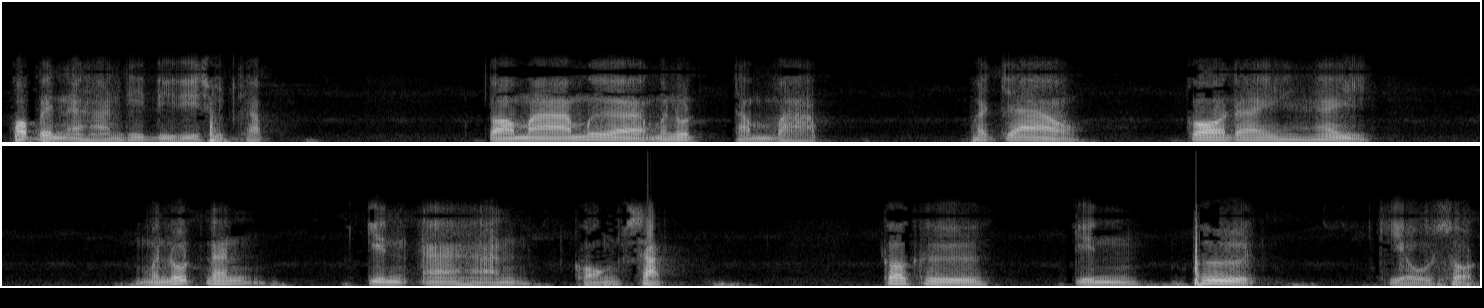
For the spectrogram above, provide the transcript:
เพราะเป็นอาหารที่ดีที่สุดครับ ต่อมาเมื่อมนุษย์ทำบาป พระเจ้าก็ได้ให้ มนุษย์นั้นกินอาหารของสัตว์ ก็คือกินพืชเขียวสด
